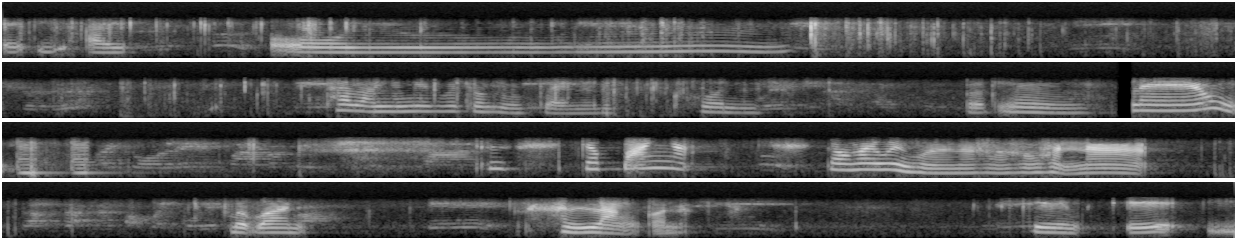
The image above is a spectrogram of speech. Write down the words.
A E I O U ถ้าเรายังไม่ต้องสงสัยนะทุกคนแป๊บหนึ่งแล้วจะปั้งอะ ต้องให้ผู้หญิงคนนั้นนะคะเขาหันหน้า แบบว่าหันหลังก่อนอะเกม A E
